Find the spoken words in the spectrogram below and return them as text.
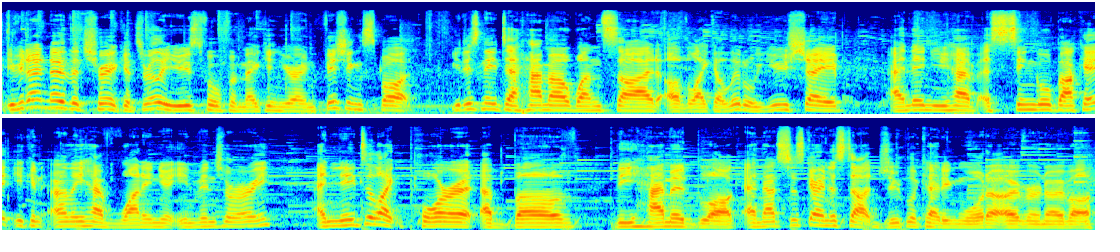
If you don't know the trick, it's really useful for making your own fishing spot. You just need to hammer one side of like a little U shape and then you have a single bucket. You can only have one in your inventory and you need to like pour it above the hammered block and that's just going to start duplicating water over and over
